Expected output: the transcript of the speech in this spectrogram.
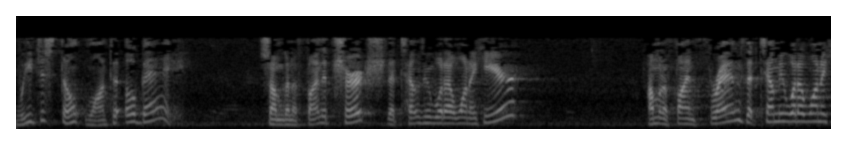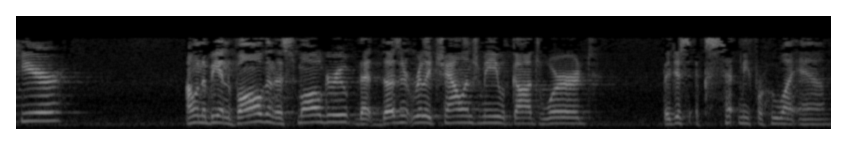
we just don't want to obey. So I'm going to find a church that tells me what I want to hear. I'm going to find friends that tell me what I want to hear. I'm going to be involved in a small group that doesn't really challenge me with God's word. They just accept me for who I am.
